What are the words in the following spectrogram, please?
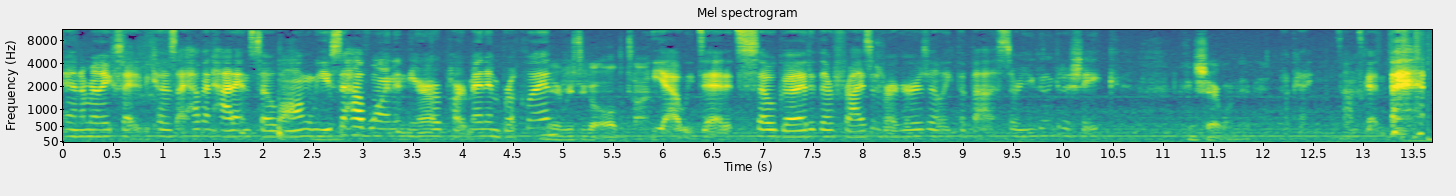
and I'm really excited because I haven't had it in so long. We used to have one near our apartment in Brooklyn. Yeah, we used to go all the time. Yeah, we did. It's so good. Their fries and burgers are like the best. Are you gonna get a shake? We can share one maybe. Okay, sounds good.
